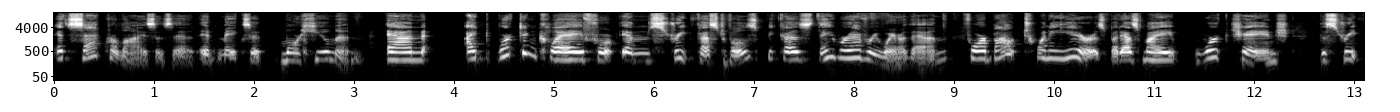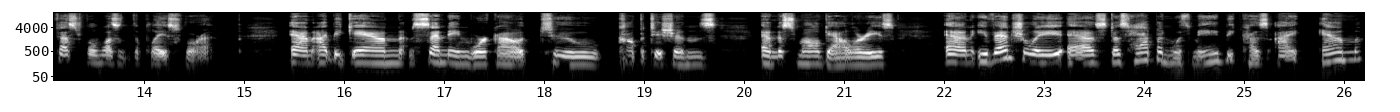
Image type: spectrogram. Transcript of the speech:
It sacralizes it. It makes it more human. And I worked in clay for in street festivals because they were everywhere then for about 20 years, but as my work changed, the street festival wasn't the place for it. And I began sending work out to competitions and to small galleries and eventually, as does happen with me, because I am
